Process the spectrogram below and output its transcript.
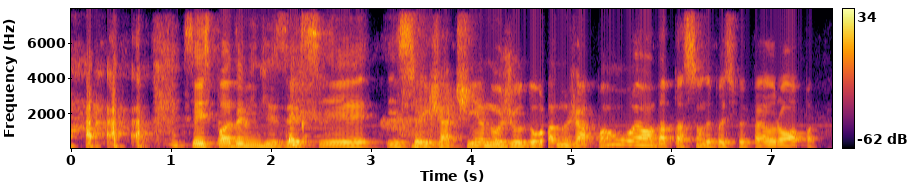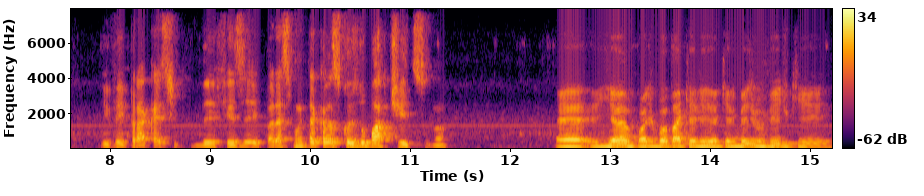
vocês podem me dizer se isso aí já tinha no judô lá no Japão ou é uma adaptação depois que foi para a Europa e veio para cá esse tipo de defesa aí? Parece muito aquelas coisas do Bartitsu, né? É, Ian, pode botar aquele, aquele mesmo vídeo que,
